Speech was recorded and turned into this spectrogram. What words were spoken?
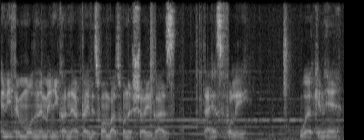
anything more than the menu because I never played this one, but I just want to show you guys that it's fully working here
